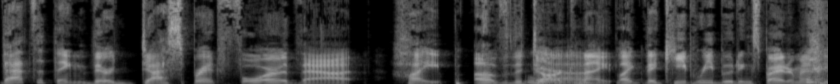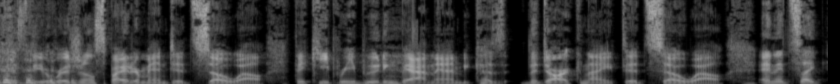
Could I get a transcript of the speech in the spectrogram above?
That's the thing. They're desperate for that hype of the Dark Yeah. Knight. Like they keep rebooting Spider-Man because the original Spider-Man did so well. They keep rebooting Batman because the Dark Knight did so well. And it's like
